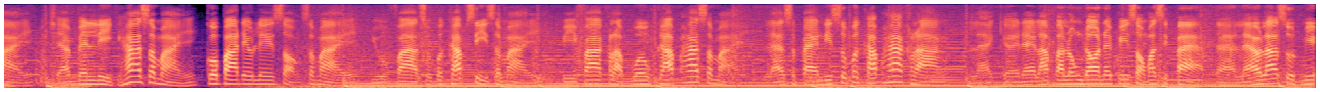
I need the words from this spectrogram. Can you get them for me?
มัย แชมป์เบนลีก 5 สมัย โกปาเดลเล 2 สมัย ยูฟาซูเปอร์คัพ 4 สมัย ปีฟาคลับเวิลด์คัพ 5 สมัย และสเปนนิสซูเปอร์คัพ5ครั้ง และเคยได้รับบอลลงดอนในปี 2018 แต่แล้วล่าสุดมี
